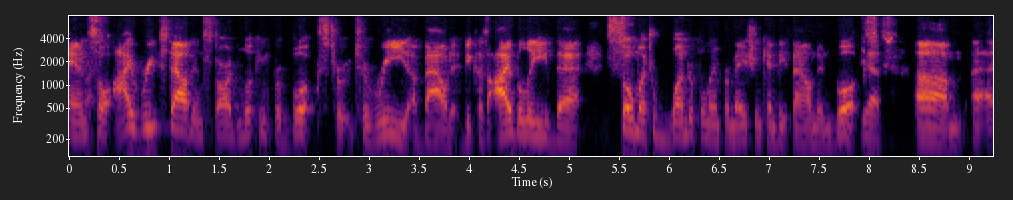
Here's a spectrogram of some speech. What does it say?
And so I reached out and started looking for books to, to read about it because I believe that so much wonderful information can be found in books. Yes. Um, uh,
